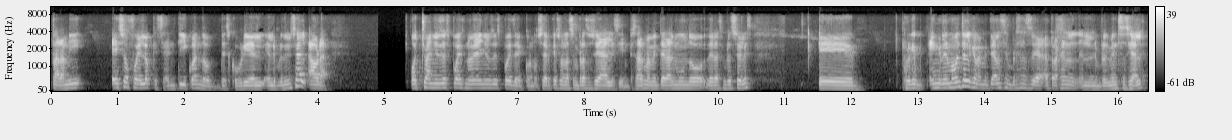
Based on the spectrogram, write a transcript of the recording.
para mí eso fue lo que sentí cuando descubrí el, el emprendimiento Ahora, ocho años después, nueve años después de conocer qué son las empresas sociales y empezarme a meter al mundo de las empresas sociales, eh, porque en el momento en el que me metí a las empresas a trabajar en el, emprendimiento social,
